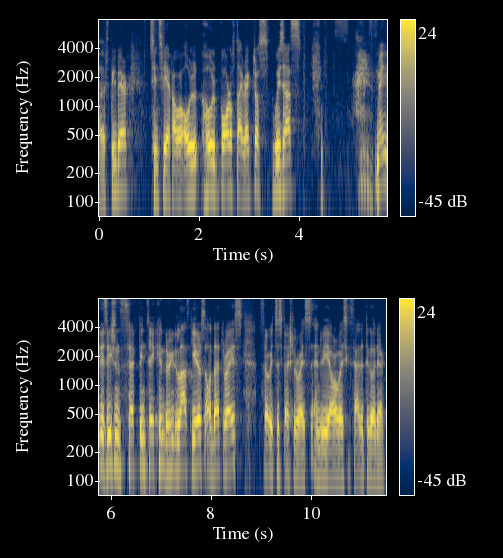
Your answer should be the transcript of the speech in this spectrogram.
uh, Spielberg. Since we have our whole, whole board of directors with us, many decisions have been taken during the last years on that race. So it's a special race, and we are always excited to go there.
